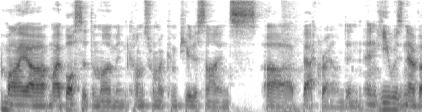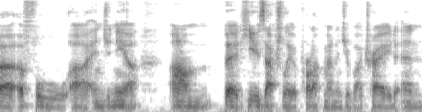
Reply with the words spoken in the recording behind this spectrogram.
my uh my boss at the moment comes from a computer science uh background and and he was never a full uh engineer um but he is actually a product manager by trade and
